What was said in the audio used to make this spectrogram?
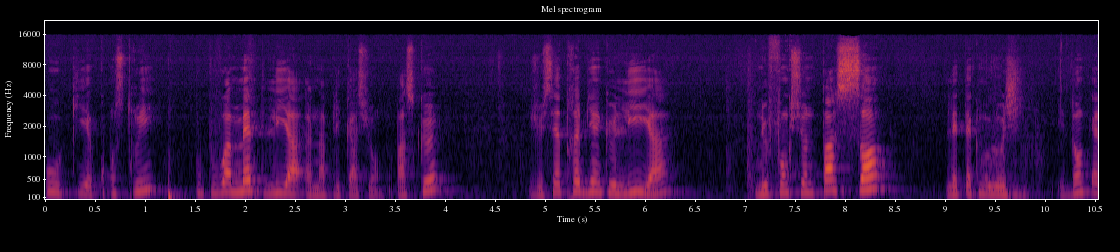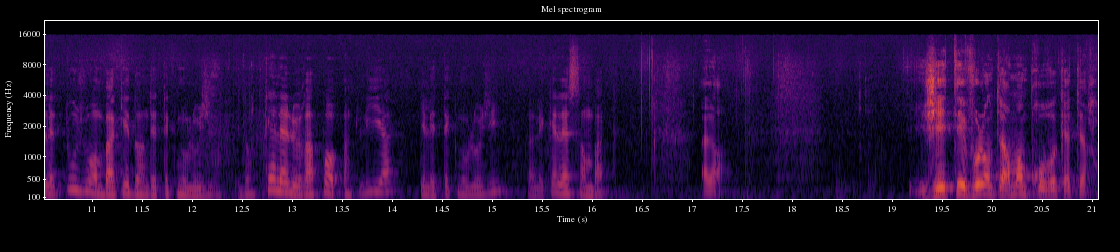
ou qui est construit pour pouvoir mettre l'IA en application. Parce que je sais très bien que l'IA ne fonctionne pas sans les technologies. Et donc, elle est toujours embarquée dans des technologies. Et donc, quel est le rapport entre l'IA et les technologies dans lesquelles elle s'embarque? Alors, j'ai été volontairement provocateur.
